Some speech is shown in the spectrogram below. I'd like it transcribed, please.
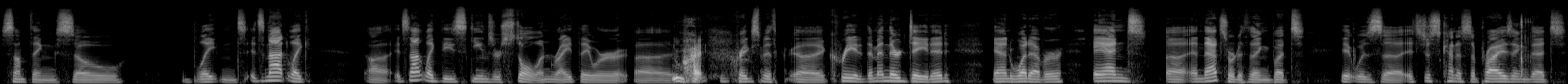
something so blatant. It's not like uh, it's not like these schemes are stolen, right? They were uh, right. Craig Smith uh, created them, and they're dated, and whatever, and uh, and that sort of thing. But it was uh, it's just kind of surprising that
